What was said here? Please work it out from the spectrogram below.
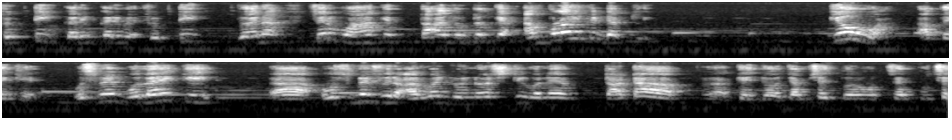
फिफ्टी करीब करीब फिफ्टी जो है ना, सिर्फ़ वहाँ के ताज होटल के एम्प्लॉय की डेथ हुई। क्यों हुआ? अब देखिए उसमें बोला है कि आ, उसमें फिर अरविंद यूनिवर्सिटी वाले टाटा के जो जमशेदपुर से पूछे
